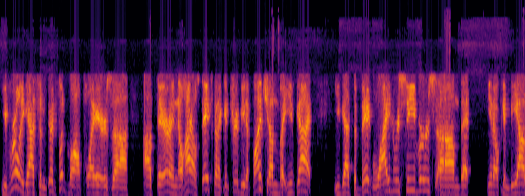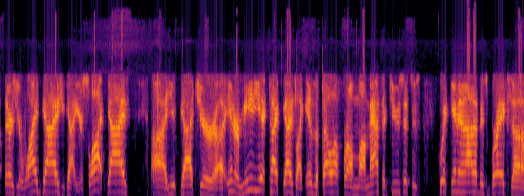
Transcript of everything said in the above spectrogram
you've really got some good football players uh, out there, and Ohio State's going to contribute a bunch of them. But you've got you've got the big wide receivers um, that you know can be out there as your wide guys. You got your slot guys. Uh, you've got your uh, intermediate type guys like Isabella from uh, Massachusetts, who's quick in and out of his breaks. Uh,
